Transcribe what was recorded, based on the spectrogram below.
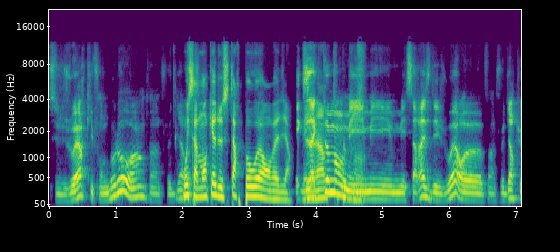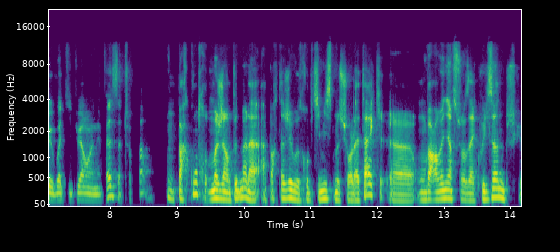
c'est des joueurs qui font le boulot. Hein. Enfin, je veux dire, Oui, ça manquait de star power, on va dire. Exactement, mais, mais, mais ça reste des joueurs. euh, Enfin, je veux dire, tu les vois titulaires en NFL, ça te choque pas. Par contre, moi j'ai un peu de mal à, à partager votre optimisme sur l'attaque. Euh, on va revenir sur Zach Wilson, puisque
